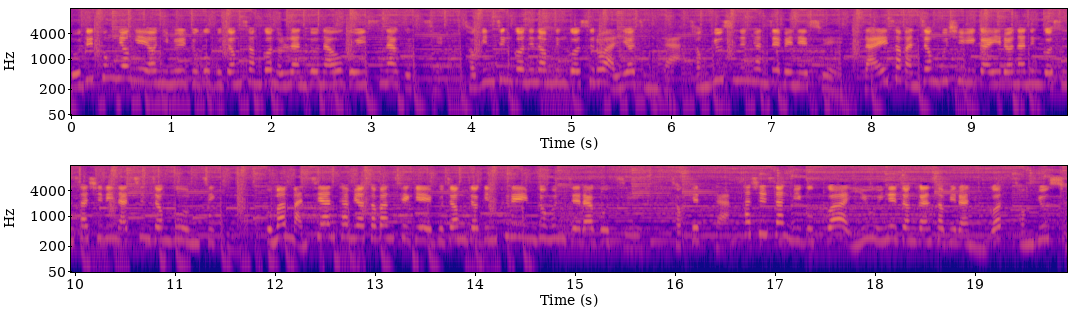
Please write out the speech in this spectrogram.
로 대통령의 연임을 두고 부정선거 논란도 나오고 있으나 구체적인 증거는 없는 것으로 알려진다. 정 교수는 현재 베네수엘라에서 반정부 시위가 일어나는 것은 사실이 낮춘 정부 움직임 도만 많지 않다며 서방 세계의 부정적인 프레임도 문제라고 지 적했다. 사실상 미국과 EU 인해전 간섭이라는 것 정 교수.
